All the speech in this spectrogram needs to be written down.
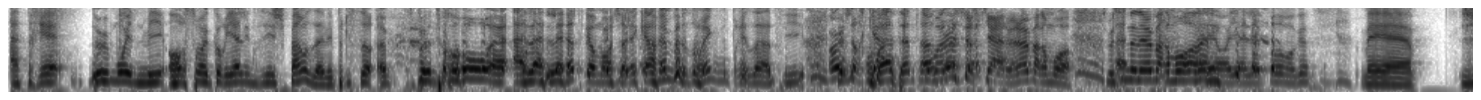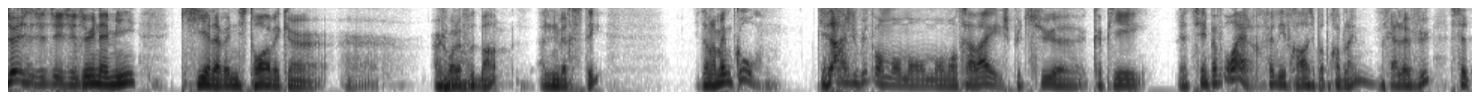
Après deux mois et demi, on reçoit un courriel. Il dit Je pense que vous avez pris ça un petit peu trop euh, à la lettre. Comme j'aurais quand même besoin que vous présentiez. Un sur quatre. un sur quatre, mais un par mois. Tu peux-tu me donner un par mois? Hey, on y allait pas, mon gars. Mais euh, J'ai déjà une amie qui, elle avait une histoire avec un, un, un joueur de football à l'université. Il est dans le même cours. Puis ah, j'ai oublié de faire mon, mon, mon, mon travail. Je peux-tu euh, copier le tien? Puis ouais, refais des phrases, pas de problème. Puis elle a vu. C'était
